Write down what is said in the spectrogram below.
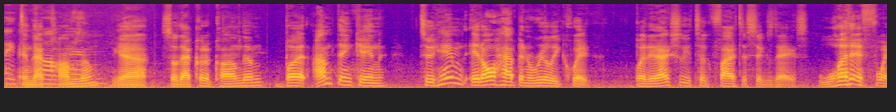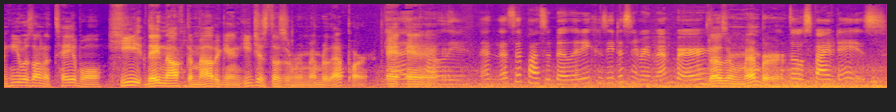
Like and that calm calms them. them. Yeah. So that could have calmed them. But I'm thinking to him, it all happened really quick. but it actually took five to six days. What if when he was on the table, he they knocked him out again? He just doesn't remember that part. Yeah, And- and probably. That, that's a possibility because he doesn't remember doesn't remember. those five days.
